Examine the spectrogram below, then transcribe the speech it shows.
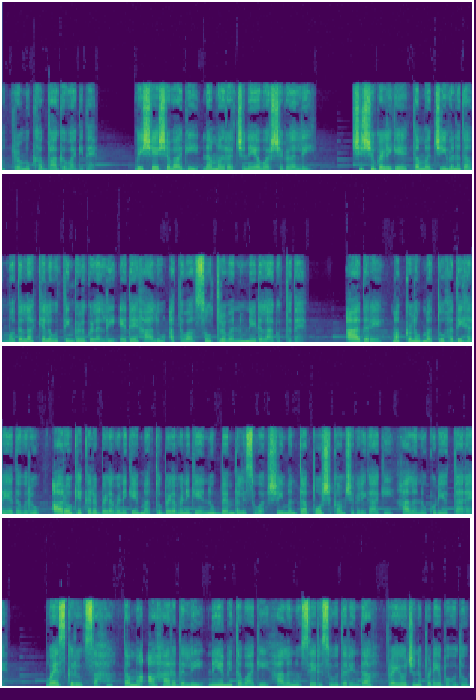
ಪ್ರಮುಖ ಭಾಗವಾಗಿದೆ. ವಿಶೇಷವಾಗಿ ನಮ್ಮ ರಚನೆಯ ವರ್ಷಗಳಲ್ಲಿ. ಶಿಶುಗಳಿಗೆ ತಮ್ಮ ಜೀವನದ ಮೊದಲ ಕೆಲವು ತಿಂಗಳುಗಳಲ್ಲಿ ಎದೆ ಹಾಲು ಅಥವಾ ಸೂತ್ರವನ್ನು ನೀಡಲಾಗುತ್ತದೆ. ಆದರೆ, ಮಕ್ಕಳು ಮತ್ತು ಹದಿಹರೆಯದವರು ಆರೋಗ್ಯಕರ ಬೆಳವಣಿಗೆ ಮತ್ತು ಬೆಳವಣಿಗೆಯನ್ನು ಬೆಂಬಲಿಸುವ ಶ್ರೀಮಂತ ಪೋಷಕಾಂಶಗಳಿಗಾಗಿ ಹಾಲನ್ನು ಕುಡಿಯುತ್ತಾರೆ. ವಯಸ್ಕರು ಸಹ ತಮ್ಮ ಆಹಾರದಲ್ಲಿ ನಿಯಮಿತವಾಗಿ ಹಾಲನ್ನು ಸೇರಿಸುವುದರಿಂದ ಪ್ರಯೋಜನ ಪಡೆಯಬಹುದು.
